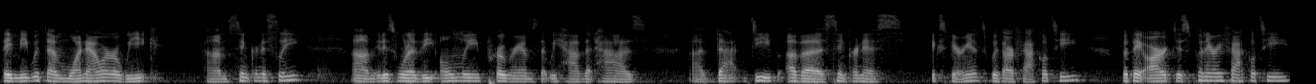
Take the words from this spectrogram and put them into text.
They meet with them one hour a week um, synchronously. Um, it is one of the only programs that we have that has uh, that deep of a synchronous experience with our faculty. But they are disciplinary faculty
